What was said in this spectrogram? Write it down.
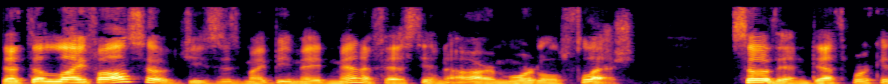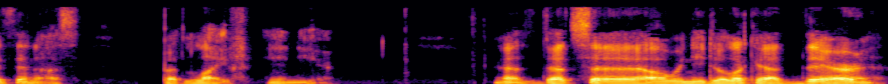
that the life also of Jesus might be made manifest in our mortal flesh. So then, death worketh in us, but life in you. That's uh, all we need to look at there.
